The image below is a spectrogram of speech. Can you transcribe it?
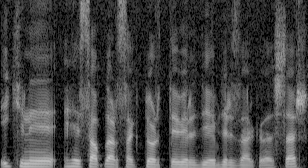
2'ni hesaplarsak 4'te veri diyebiliriz arkadaşlar.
